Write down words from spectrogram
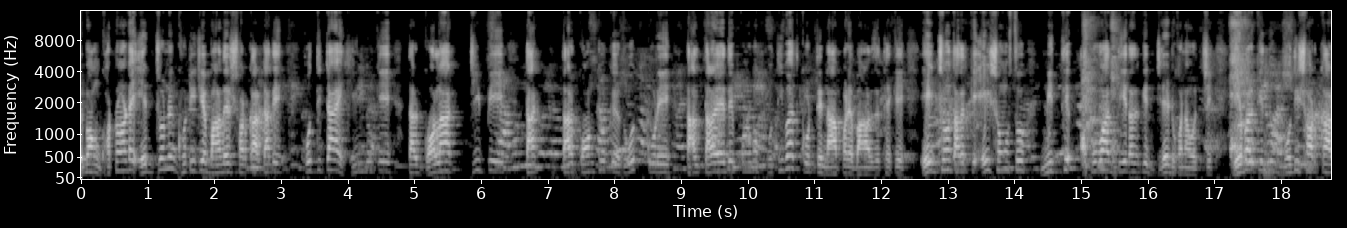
এবং ঘটনাটা এর জন্য ঘটিয়েছে বাংলাদেশ সরকার যাতে প্রতিটা হিন্দুকে তার গলা টিপে তার তার কণ্ঠকে রোধ করে তার তারা যাতে কোনো রকম প্রতিবাদ করতে না পারে বাংলাদেশ থেকে। এই জন্য তাদেরকে এই সমস্ত মিথ্যে অপবাদ দিয়ে তাদেরকে জেলে ঢোকানো হচ্ছে। এবার কিন্তু মোদী সরকার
